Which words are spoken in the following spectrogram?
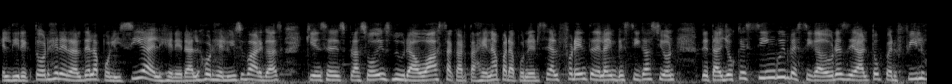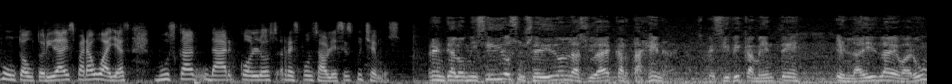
El director general de la policía, el general Jorge Luis Vargas, quien se desplazó desde Urabá hasta Cartagena para ponerse al frente de la investigación, detalló que cinco investigadores de alto perfil junto a autoridades paraguayas buscan dar con los responsables. Escuchemos. Frente al homicidio sucedido en la ciudad de Cartagena, específicamente en la isla de Barú,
